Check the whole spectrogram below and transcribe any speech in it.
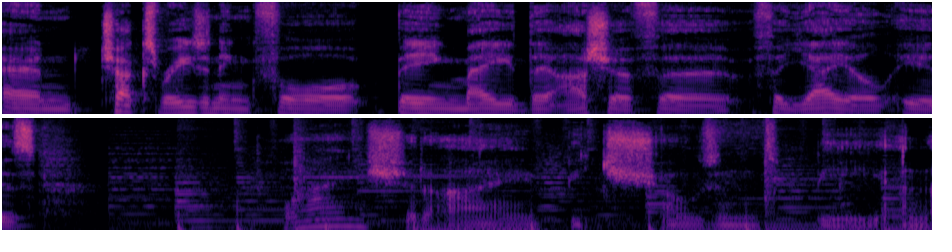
and Chuck's reasoning for being made the usher for for Yale is Why should I be chosen to be an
